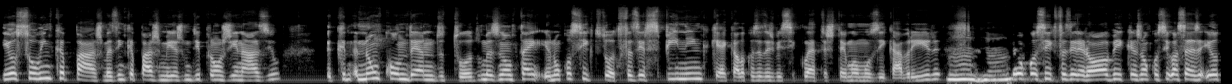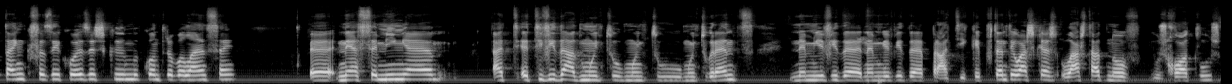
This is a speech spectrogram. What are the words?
eu sou incapaz, mas incapaz mesmo, de ir para um ginásio que não condeno de todo, mas não tem, eu não consigo de todo fazer spinning, que é aquela coisa das bicicletas que tem uma música a abrir, uhum. não consigo fazer aeróbicas, não consigo, ou seja, eu tenho que fazer coisas que me contrabalancem uh, nessa minha atividade muito, muito, muito grande na minha vida, na minha vida prática. E portanto eu acho que lá está de novo os rótulos,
